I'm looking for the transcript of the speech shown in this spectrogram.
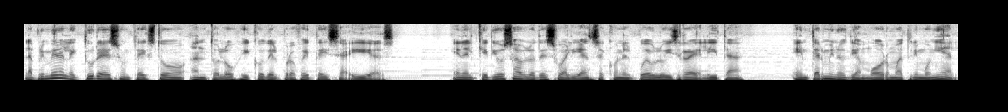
La primera lectura es un texto antológico del profeta Isaías, en el que Dios habla de su alianza con el pueblo israelita en términos de amor matrimonial.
